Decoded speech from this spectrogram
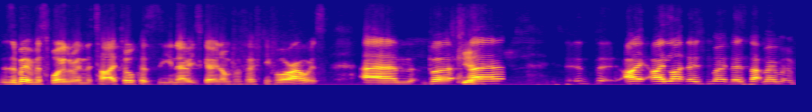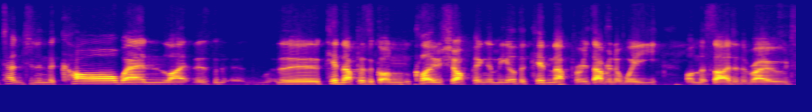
there's a bit of a spoiler in the title because you know it's going on for 54 hours. Um, but Yeah. uh, th- I, I like those. Mo- there's that moment of tension in the car when like there's the, the kidnappers have gone clothes shopping and the other kidnapper is having a wee on the side of the road.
